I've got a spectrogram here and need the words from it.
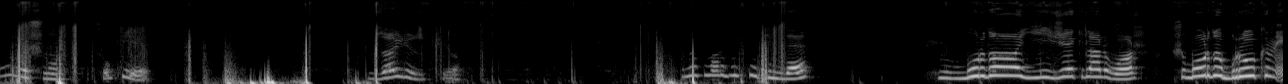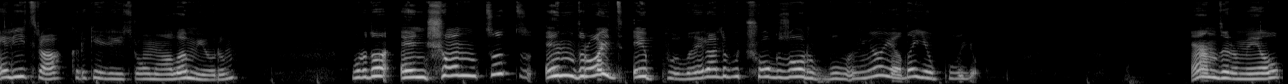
Baksana. Çok iyi. Güzel gözüküyor. Bloklar bu şekilde. Burada yiyecekler var. Şu burada Broken Elytra. 40 Elytra onu alamıyorum. Burada Enchanted Android Apple. Herhalde bu çok zor bulunuyor ya da yapılıyor. Ender Milk.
